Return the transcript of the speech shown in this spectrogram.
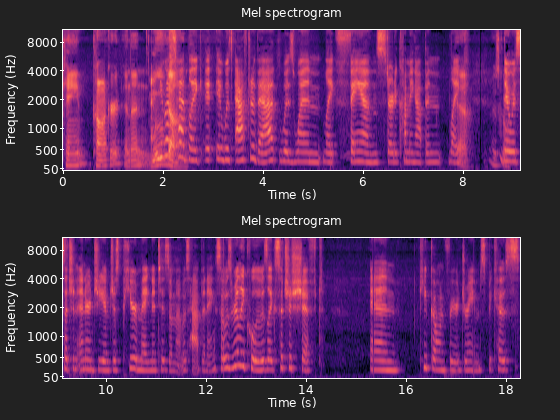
Came, conquered, and then And moved you guys on. had like it, it was after that was when like fans started coming up and like yeah, was cool. there was such an energy of just pure magnetism that was happening. So it was really cool. It was like such a shift. And keep going for your dreams because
